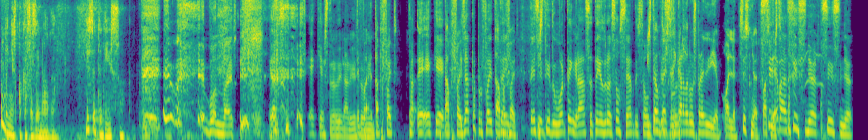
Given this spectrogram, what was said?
Não venhas para cá fazer nada. Deixa-te disso. É bom demais. é que é extraordinário este ouvinte. Está perfeito. Tá, é, é que é. Tá perfeito. Exato, está perfeito. Tá tem, perfeito. Tem Isto- sentido de humor, tem graça, tem a duração certa. Isto, são Isto é um 30 texto de. Ricardo Araújo Pereira Dia. Olha, sim senhor, faço Sim, epá, sim senhor, sim senhor.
